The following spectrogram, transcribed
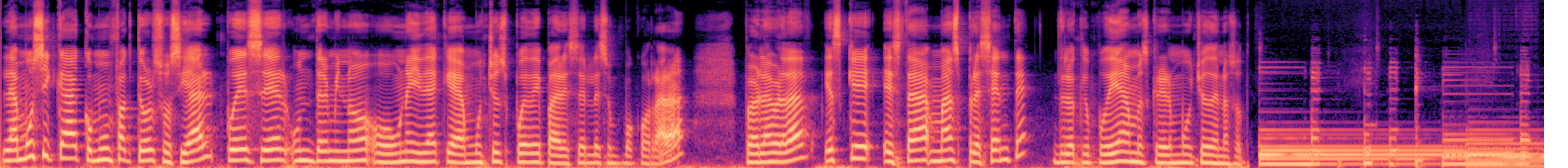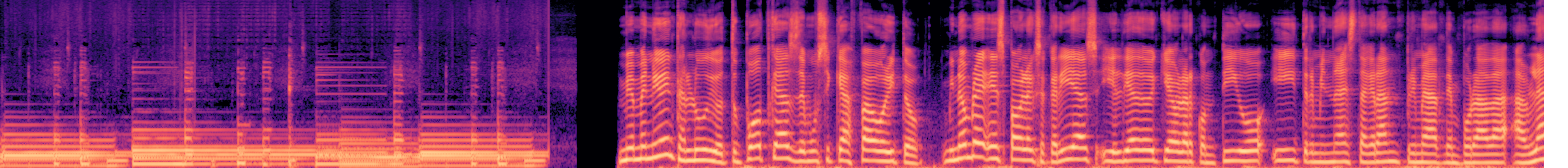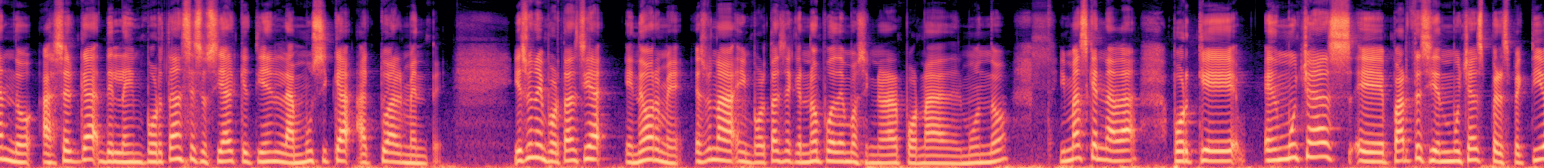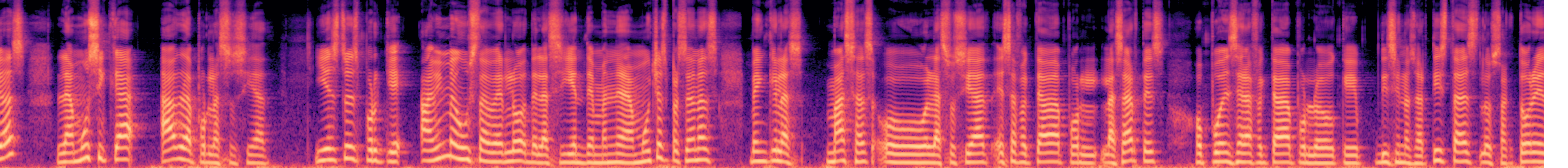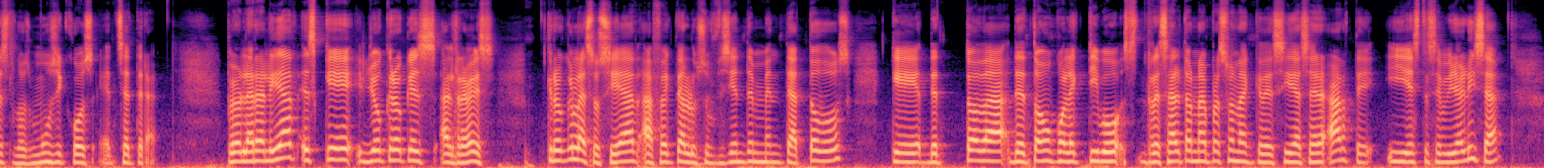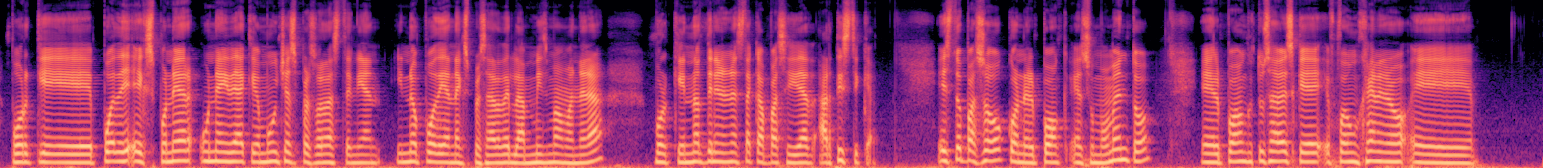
La música como un factor social puede ser un término o una idea que a muchos puede parecerles un poco rara, pero la verdad es que está más presente de lo que pudiéramos creer mucho de nosotros. Bienvenido a Interludio, tu podcast de música favorito. Mi nombre es Paula Zacarías y el día de hoy quiero hablar contigo y terminar esta gran primera temporada hablando acerca de la importancia social que tiene la música actualmente. Y es una importancia enorme, es una importancia que no podemos ignorar por nada en el mundo. Y más que nada porque en muchas eh, partes y en muchas perspectivas la música habla por la sociedad. Y esto es porque a mí me gusta verlo de la siguiente manera. Muchas personas ven que las masas o la sociedad es afectada por las artes o pueden ser afectada por lo que dicen los artistas, los actores, los músicos, etc. Pero la realidad es que yo creo que es al revés. Creo que la sociedad afecta lo suficientemente a todos que de toda de todo un colectivo resalta una persona que decide hacer arte y este se viraliza porque puede exponer una idea que muchas personas tenían y no podían expresar de la misma manera porque no tenían esta capacidad artística. Esto pasó con el punk en su momento. El punk, tú sabes que fue un género eh,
